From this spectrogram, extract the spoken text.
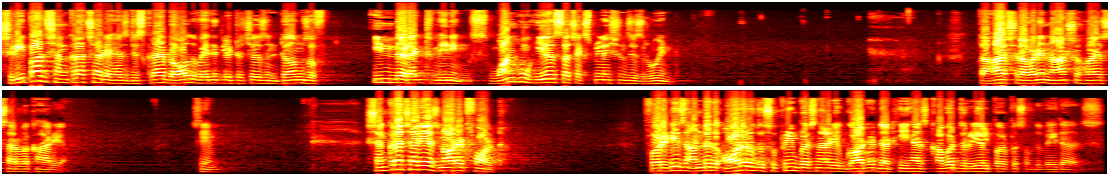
Sripad Shankaracharya has described all the Vedic literatures in terms of indirect meanings. One who hears such explanations is ruined. Taha Shravane Nashahoy Sarvakarya. Same. Shankaracharya is not at fault, for it is under the order of the Supreme Personality of Godhead that he has covered the real purpose of the Vedas.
